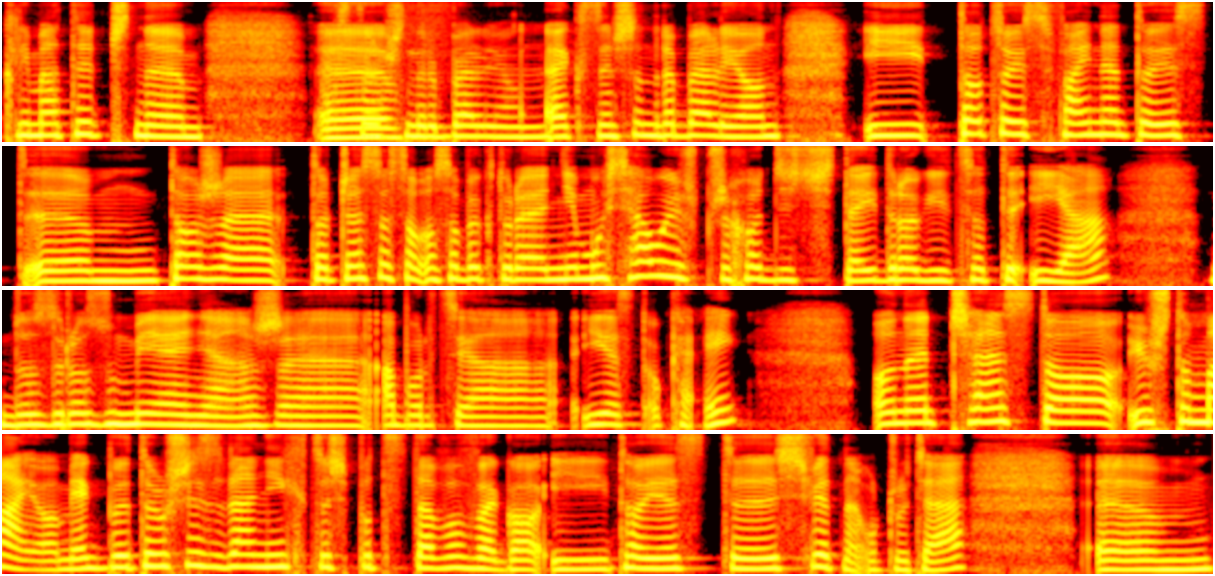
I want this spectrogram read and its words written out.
klimatycznym. E, Extinction Rebellion. Extinction Rebellion. I to, co jest fajne, to jest to, że to często są osoby, które nie musiały już przechodzić tej drogi, co ty i ja, do zrozumienia, że aborcja jest okej. Okay. One często już to mają, jakby to już jest dla nich coś podstawowego i to jest y, świetne uczucie. Um,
